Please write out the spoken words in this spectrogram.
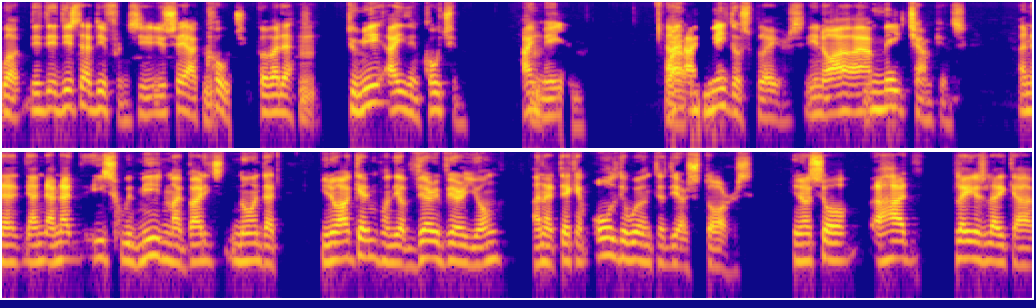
Well, there's a difference. You, you say I hmm. coach, but, but uh, mm. to me, I didn't coach him. I mm. made him. Wow. I, I, made those players. You know, I, I made champions, and uh, and and that is with me in my body, knowing that you know I get them when they are very very young, and I take them all the way until they are stars. You know, so I had players like uh,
